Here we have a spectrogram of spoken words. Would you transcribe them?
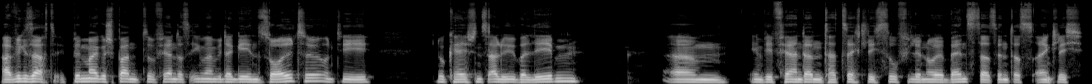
Aber wie gesagt, ich bin mal gespannt, sofern das irgendwann wieder gehen sollte und die Locations alle überleben, ähm, inwiefern dann tatsächlich so viele neue Bands da sind, dass eigentlich,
